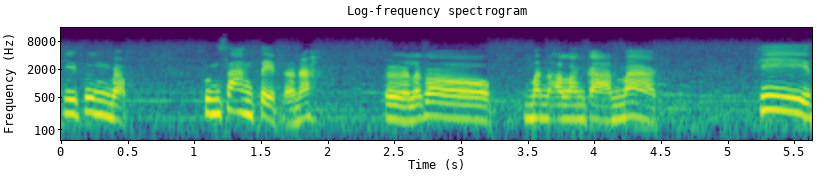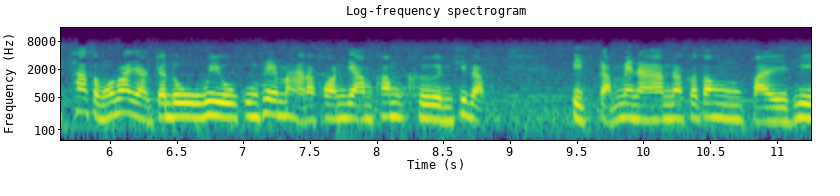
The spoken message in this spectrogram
ที่เพิ่งแบบเพิ่งสร้างเสร็จอะนะ เออแล้วก็มันอลังการมาก ที่ถ้าสมมติว่าอยากจะดูวิวกรุงเทพมหานครยามค่ำคืนที่แบบติดกับแม่น้ำนะก็ต้องไปที่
